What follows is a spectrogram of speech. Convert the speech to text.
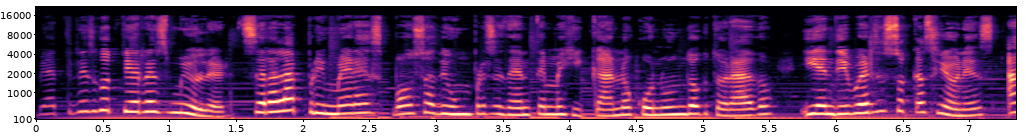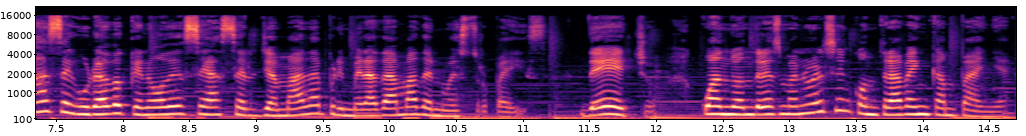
Beatriz Gutiérrez Müller será la primera esposa de un presidente mexicano con un doctorado y en diversas ocasiones ha asegurado que no desea ser llamada primera dama de nuestro país. De hecho, cuando Andrés Manuel se encontraba en campaña,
